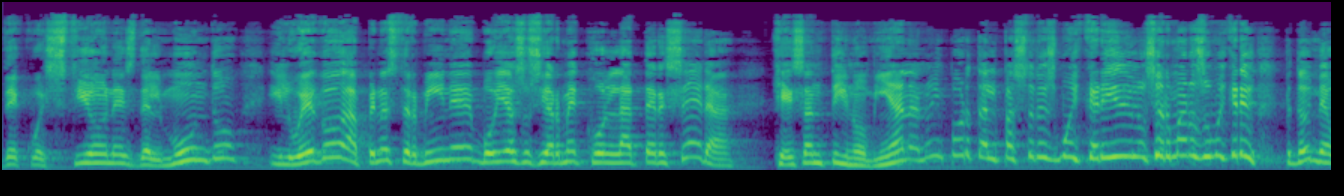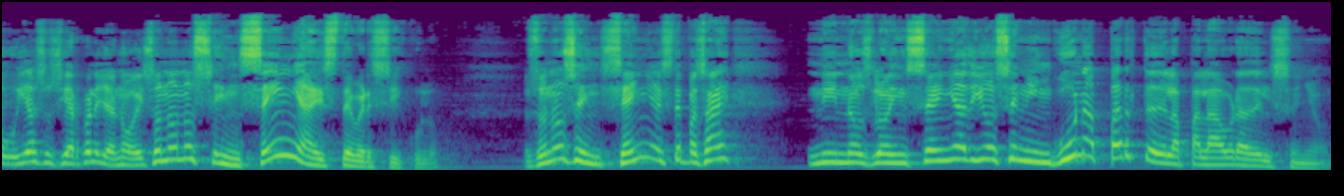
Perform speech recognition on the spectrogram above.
de cuestiones del mundo y luego apenas termine voy a asociarme con la tercera, que es antinomiana. No importa, el pastor es muy querido y los hermanos son muy queridos. Entonces me voy a asociar con ella. No, eso no nos enseña este versículo. Eso no nos enseña este pasaje, ni nos lo enseña Dios en ninguna parte de la palabra del Señor.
